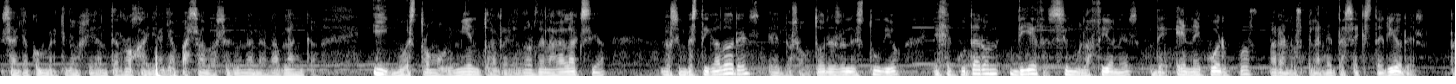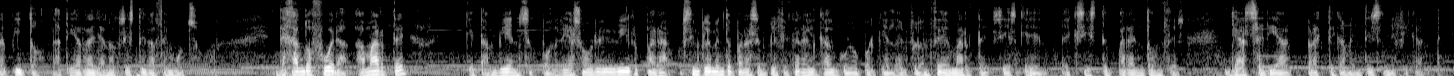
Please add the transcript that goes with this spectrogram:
se haya convertido en gigante roja y haya pasado a ser una nana blanca, y nuestro movimiento alrededor de la galaxia, los investigadores, eh, los autores del estudio, ejecutaron 10 simulaciones de n cuerpos para los planetas exteriores. Repito, la Tierra ya no existirá hace mucho. Dejando fuera a Marte, que también se podría sobrevivir para simplemente para simplificar el cálculo, porque la influencia de Marte, si es que existe para entonces, ya sería prácticamente insignificante.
